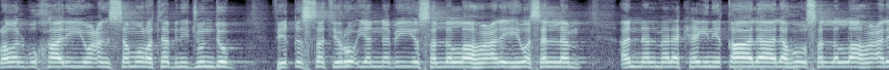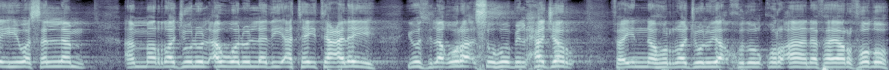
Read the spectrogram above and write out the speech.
روى البخاري عن سمرة بن جندب في قصة رؤيا النبي صلى الله عليه وسلم أن الملكين قالا له صلى الله عليه وسلم أما الرجل الأول الذي أتيت عليه يثلغ رأسه بالحجر فإنه الرجل يأخذ القرآن فيرفضه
